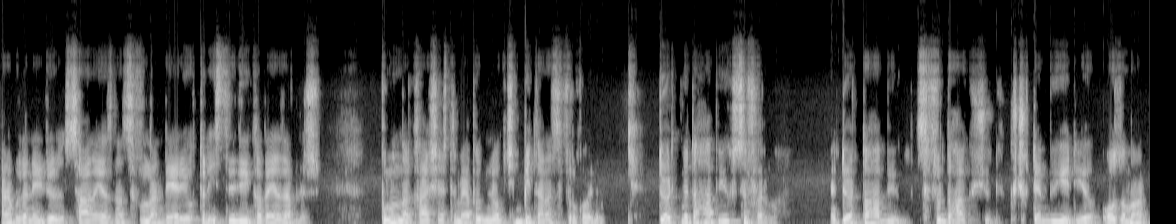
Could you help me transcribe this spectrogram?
Hani burada ne diyor? Sağına yazılan sıfırların değeri yoktur. İstediğin kadar yazabilir. Bununla karşılaştırma yapabilmek için bir tane sıfır koydum. 4 mü daha büyük 0 mı? E 4 daha büyük, 0 daha küçük. Küçükten büyüğe diyor. O zaman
